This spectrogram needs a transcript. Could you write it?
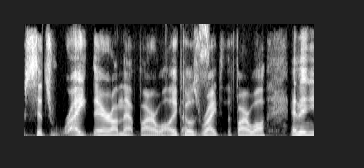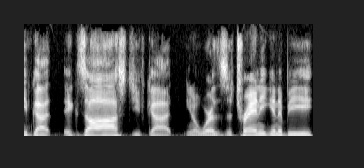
sits right there on that firewall. It, goes right to the firewall, and then you've got exhaust, you've got you know where there's a tranny going to be.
